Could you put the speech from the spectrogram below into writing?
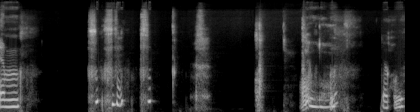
Ем. Дякую.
